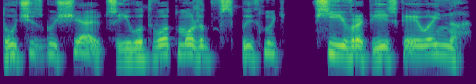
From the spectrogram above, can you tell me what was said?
Тучи сгущаются, и вот-вот может вспыхнуть всеевропейская война.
